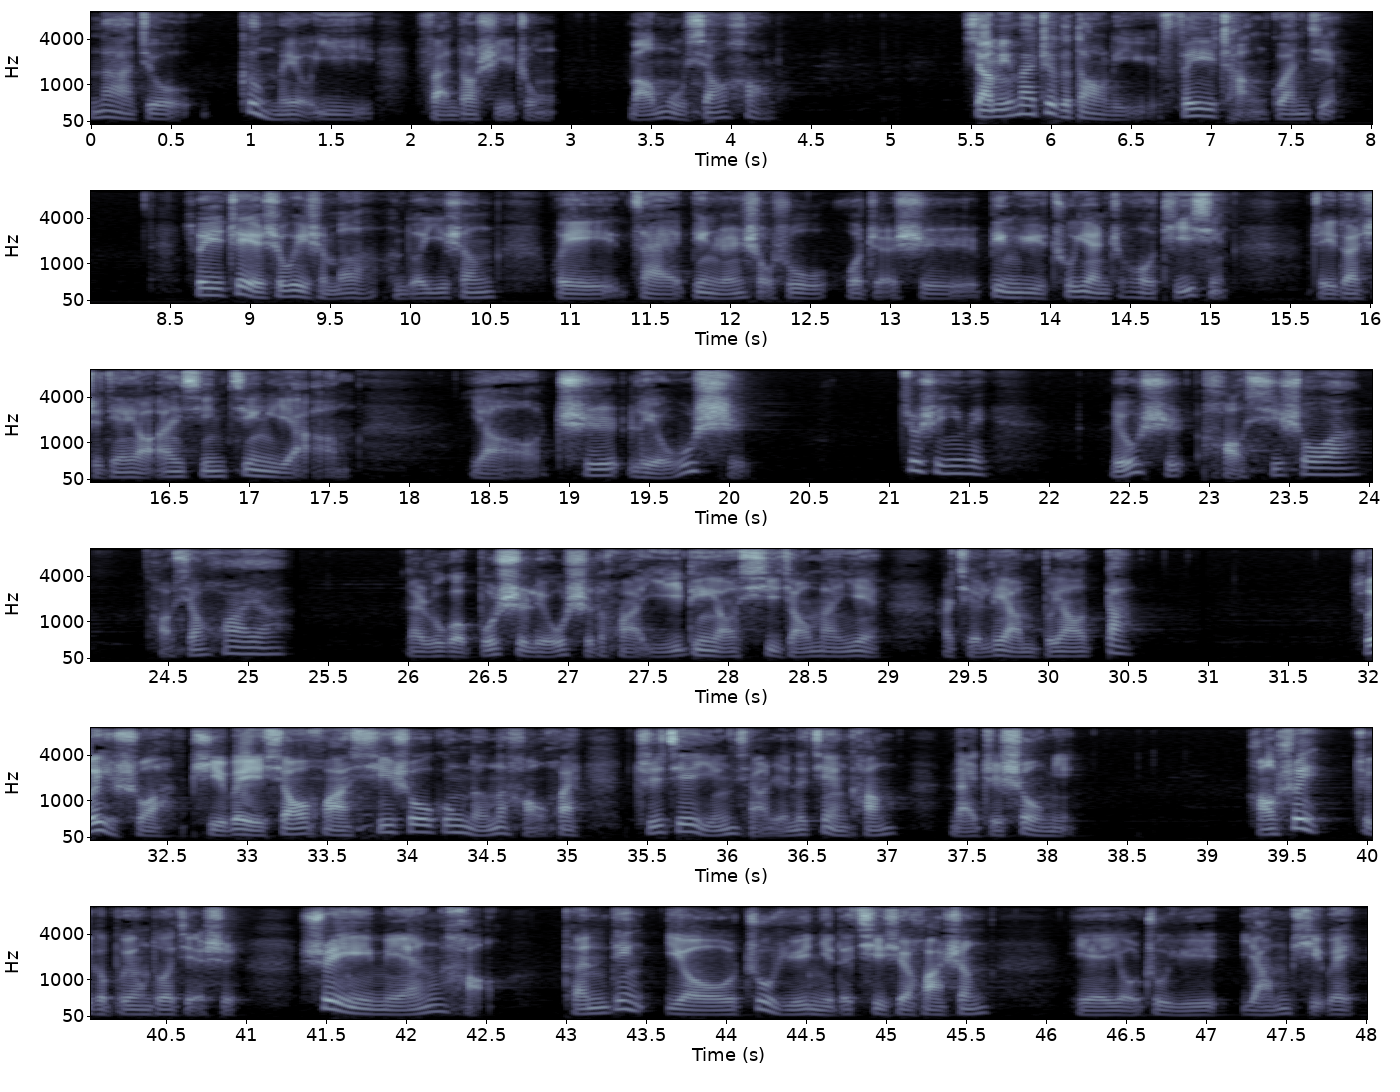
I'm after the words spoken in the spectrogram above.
那就更没有意义，反倒是一种盲目消耗了。想明白这个道理非常关键，所以这也是为什么很多医生会在病人手术或者是病愈出院之后提醒，这一段时间要安心静养，要吃流食，就是因为流食好吸收啊，好消化呀。那如果不是流食的话，一定要细嚼慢咽，而且量不要大。所以说啊，脾胃消化吸收功能的好坏，直接影响人的健康乃至寿命。好睡，这个不用多解释，睡眠好肯定有助于你的气血化生，也有助于养脾胃。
